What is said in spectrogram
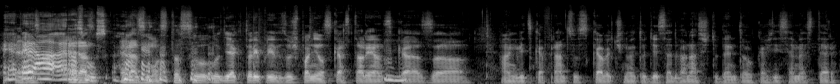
Eras, Erasmus. Erasmus, to sú ľudia, ktorí prídu zo Španielska, z Talianska, mm-hmm. z Anglicka, Francúzska, väčšinou je to 10-12 študentov každý semester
